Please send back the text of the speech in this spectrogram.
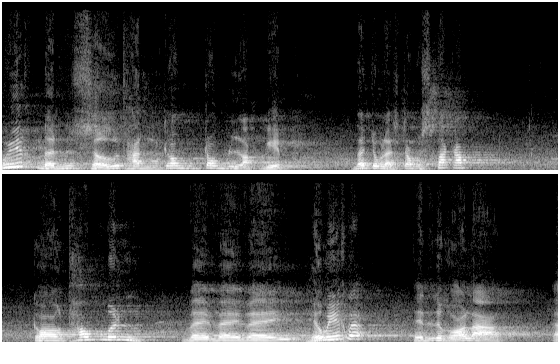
quyết định sự thành công trong lập nghiệp nói chung là trong start up còn thông minh về về về hiểu biết đó thì được gọi là uh,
